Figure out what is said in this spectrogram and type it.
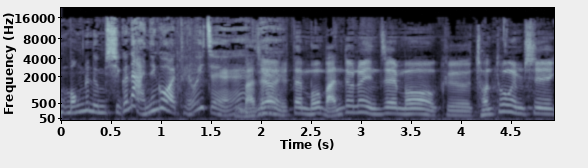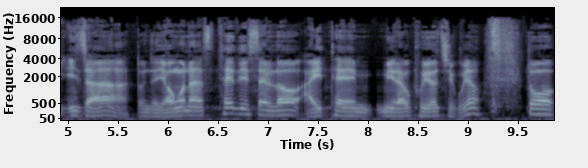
음, 먹는 음식은 아닌 것 같아요, 이제. 맞아요. 예. 일단 뭐 만두는 이제 뭐 그 전통 음식이자 또 이제 영원한 스테디셀러 아이템이라고 보여지고요. 또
